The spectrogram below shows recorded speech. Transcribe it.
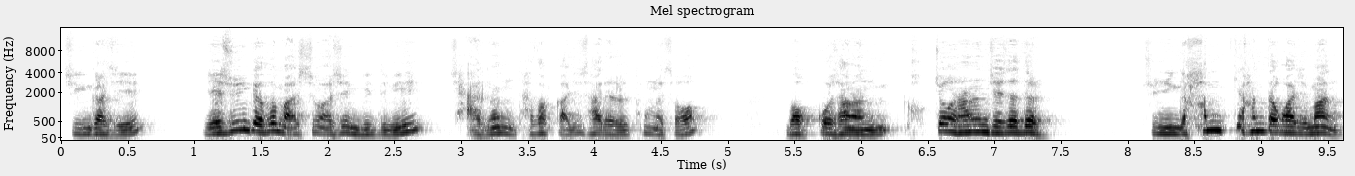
지금까지 예수님께서 말씀하신 믿음이 작은 다섯 가지 사례를 통해서 먹고 사는 걱정을 하는 제자들, 주님과 함께 한다고 하지만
